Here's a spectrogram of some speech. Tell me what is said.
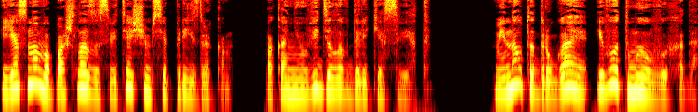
и я снова пошла за светящимся призраком, пока не увидела вдалеке свет. Минута другая, и вот мы у выхода.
